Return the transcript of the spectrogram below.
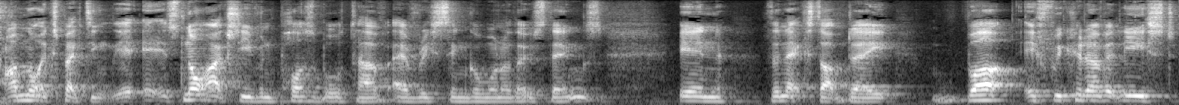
I'm not expecting. It's not actually even possible to have every single one of those things in the next update. But if we could have at least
